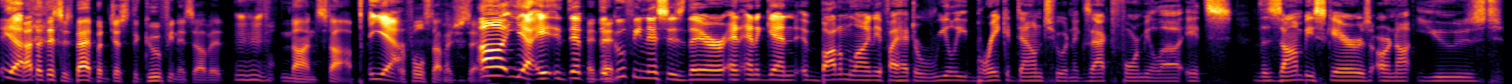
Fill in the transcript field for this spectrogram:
yeah. not that this is bad, but just the goofiness of it, f- nonstop. Yeah. or full stop, I should say. Uh, yeah, it, it- the, And- the and- goofiness is there, and and again, bottom line, if I had to really break it down to an exact formula, it's the zombie scares are not used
